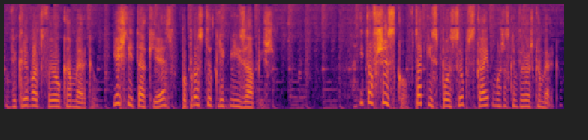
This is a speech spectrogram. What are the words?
wykrywa Twoją kamerkę. Jeśli tak jest, po prostu kliknij zapisz. I to wszystko. W taki sposób Skype może skonfigurować kamerkę.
